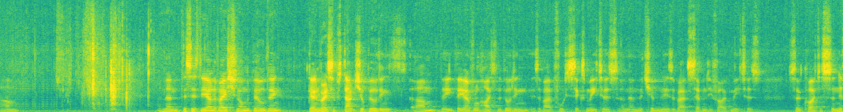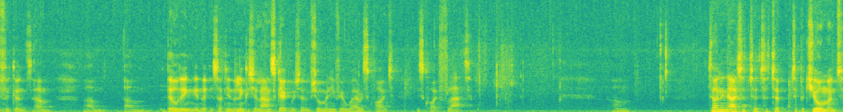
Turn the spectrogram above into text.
Um, and then this is the elevation on the building. Again, very substantial building. Um, the, the overall height of the building is about 46 metres, and then the chimney is about 75 metres. So quite a significant um, um, um, building, in the, certainly in the Lincolnshire landscape, which I'm sure many of you are aware is quite, is quite flat. Um, turning now to, to, to, to procurement,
